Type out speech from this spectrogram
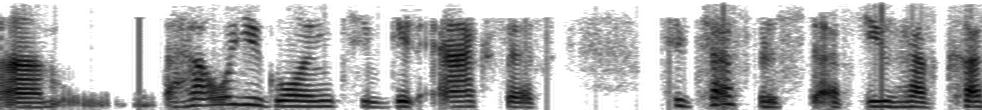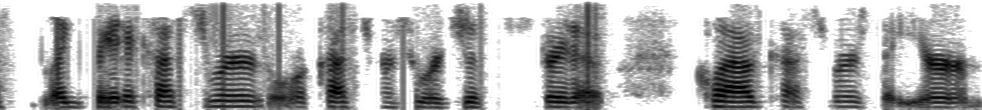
Um, how are you going to get access to test this stuff? Do you have cus- like beta customers or customers who are just straight up cloud customers that you're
